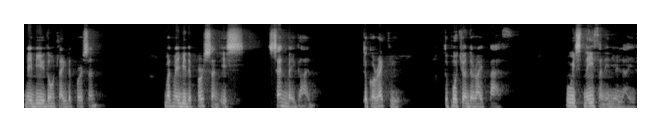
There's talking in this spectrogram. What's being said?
Maybe you don't like the person, but maybe the person is sent by God to correct you, to put you on the right path. Who is Nathan in your life?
